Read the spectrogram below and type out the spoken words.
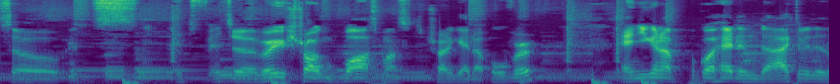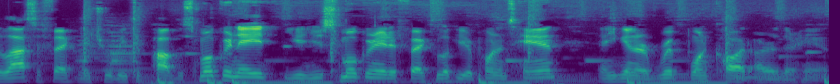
So it's, it's it's a very strong boss monster to try to get over. And you're gonna go ahead and activate the last effect, which will be to pop the smoke grenade. You use smoke grenade effect to look at your opponent's hand, and you're gonna rip one card out of their hand.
